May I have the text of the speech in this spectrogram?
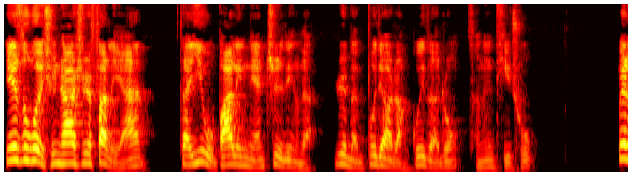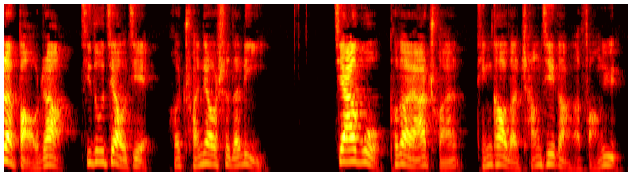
耶稣会巡查师范里安在一五八零年制定的日本布教长规则中曾经提出，为了保障基督教界。和传教士的利益，加固葡萄牙船停靠的长崎港的防御，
